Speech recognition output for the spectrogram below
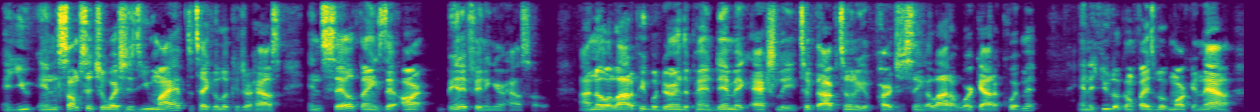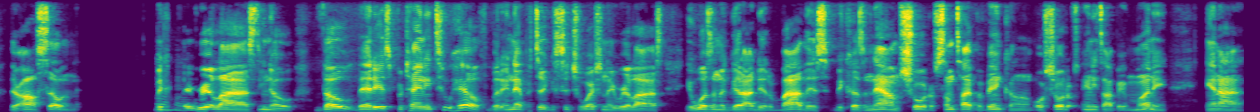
And you, in some situations, you might have to take a look at your house and sell things that aren't benefiting your household. I know a lot of people during the pandemic actually took the opportunity of purchasing a lot of workout equipment and if you look on Facebook Market now, they're all selling it because mm-hmm. they realized, you know, though that is pertaining to health, but in that particular situation, they realized it wasn't a good idea to buy this because now I'm short of some type of income or short of any type of money, and I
